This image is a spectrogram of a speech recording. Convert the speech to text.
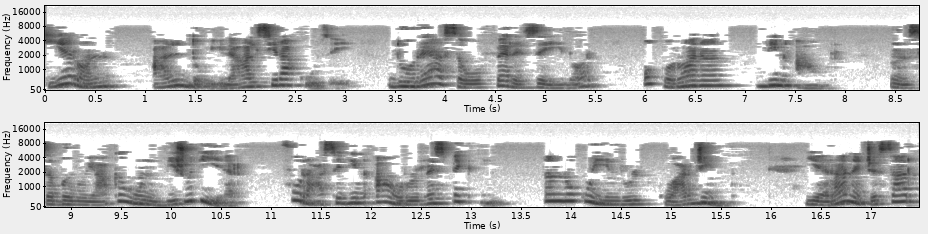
Hieron al doilea al Siracuzei dorea să ofere zeilor o coroană din aur, însă bănuia că un bijutier furase din aurul respectiv, înlocuindu-l cu argint. Era necesar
